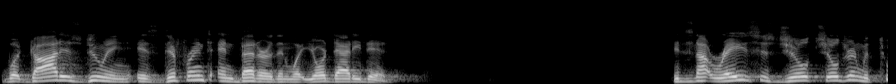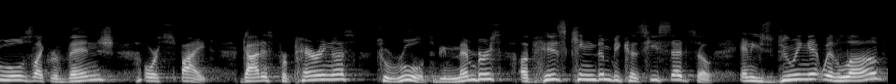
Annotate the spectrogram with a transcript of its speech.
what God is doing is different and better than what your daddy did. He does not raise his children with tools like revenge or spite. God is preparing us to rule, to be members of His kingdom because He said so. And He's doing it with love,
